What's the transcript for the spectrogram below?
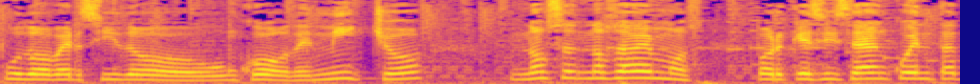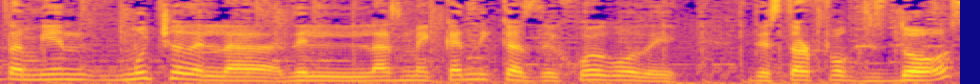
pudo haber sido un juego de nicho, no, no sabemos, porque si se dan cuenta también mucho de, la, de las mecánicas del juego de, de Star Fox 2,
